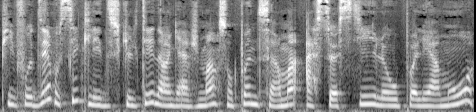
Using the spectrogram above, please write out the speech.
Puis il faut dire aussi que les difficultés d'engagement sont pas nécessairement associées là, au polyamour,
